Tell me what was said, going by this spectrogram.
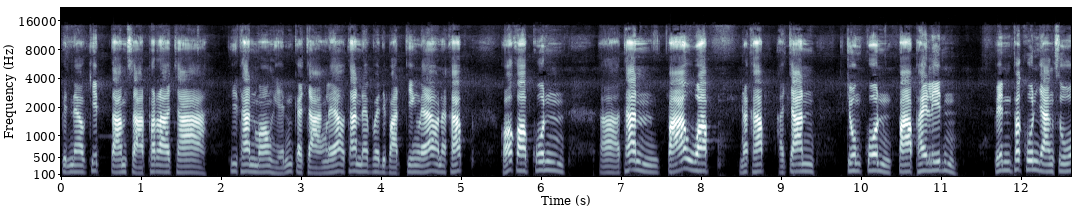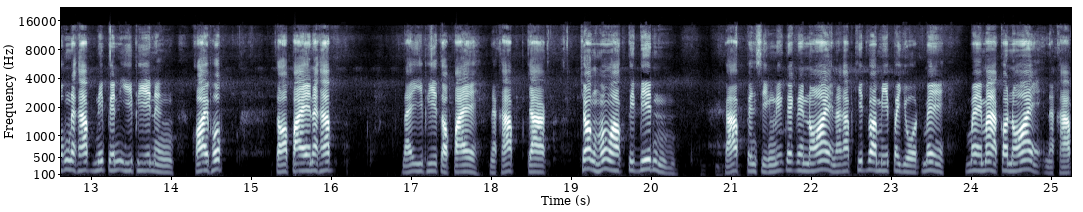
เป็นแนวคิดตามศาสตร์พระราชาที่ท่านมองเห็นกระจ่างแล้ว ท่านได้ปฏิบัติจริงแล้วนะครับ ขอขอบคุณท่านป๋าอวับนะครับ อาจารย์จงกลปราไพลิน เป็นพระคุณอย่างสูงนะครับ นี่เป็น EP หนึ่งคอยพบต่อไปนะครับ ใน EP ต่อไปนะครับ จากช่องหัวหอกติดดินครับเป็นสิ่งเล็กๆน้อยๆนะครับ คิดว่ามีประโยชน์ไม่ไม่มากก็น้อยนะครับ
